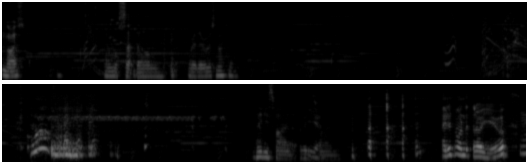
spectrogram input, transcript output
Nice. I almost sat down where there was nothing. I think he's fine. I think he's Yeah. fine. I just wanted to throw you. oh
